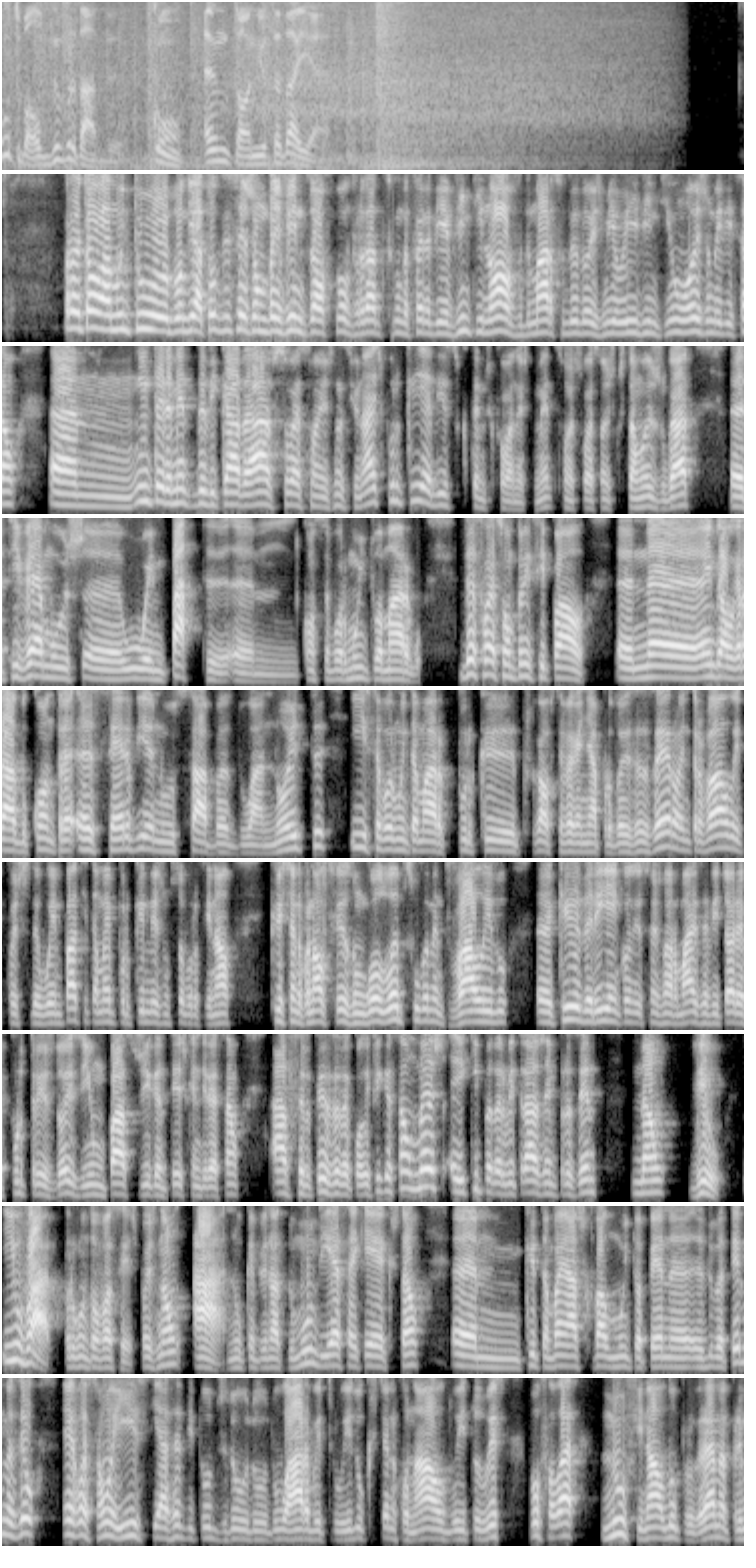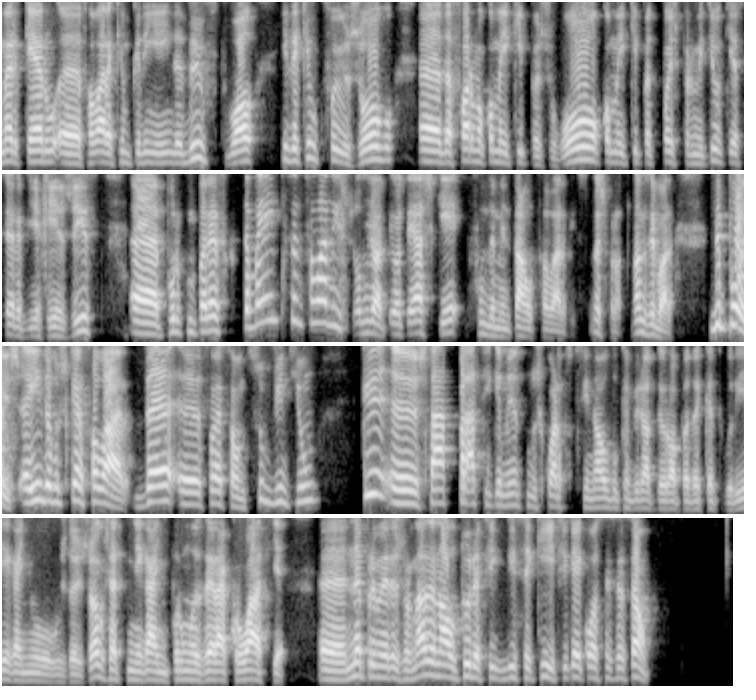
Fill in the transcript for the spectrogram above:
Futebol de Verdade com António Tadeia. Então, olá, muito bom dia a todos e sejam bem-vindos ao Futebol de Verdade, segunda-feira, dia 29 de março de 2021. Hoje, uma edição hum, inteiramente dedicada às seleções nacionais, porque é disso que temos que falar neste momento. São as seleções que estão a jogar. Uh, tivemos uh, o empate um, com sabor muito amargo da seleção principal na, em Belgrado contra a Sérvia no sábado à noite. E sabor muito amargo porque Portugal esteve a ganhar por 2 a 0 ao intervalo e depois se deu o empate. E também porque mesmo sobre o final Cristiano Ronaldo fez um golo absolutamente válido uh, que daria em condições normais a vitória por 3-2 e um passo gigantesco em direção à certeza da qualificação, mas a equipa de arbitragem presente não viu. E o VAR? Perguntam vocês. Pois não há no Campeonato do Mundo, e essa é que é a questão um, que também acho que vale muito a pena debater, mas eu, em relação a isso e às atitudes do, do, do árbitro e do Cristiano Ronaldo e tudo isso, vou falar no final do programa. Primeiro quero uh, falar aqui um bocadinho ainda de futebol e daquilo que foi o jogo, uh, da forma como a equipa jogou, como a equipa depois permitiu que a Sérvia reagisse, uh, porque me parece que também é importante falar disso. Ou melhor, eu até acho que é fundamental falar disso. Mas pronto, vamos embora. Depois, ainda vos quero falar da seleção de sub-21, que uh, está praticamente nos quartos de final do Campeonato da Europa da categoria, ganhou os dois jogos, já tinha ganho por 1 a 0 à Croácia uh, na primeira jornada. Na altura, fico, disse aqui, fiquei com a sensação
